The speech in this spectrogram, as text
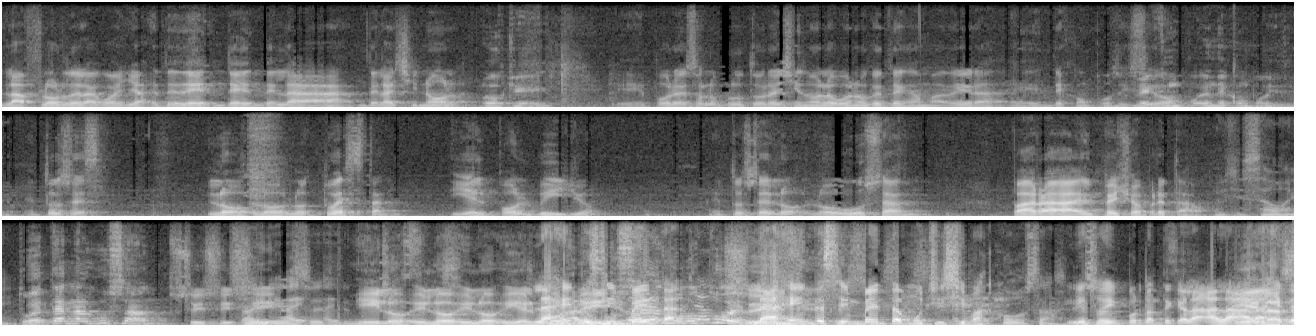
La flor de la guayaba, de, de- de- de la, de la chinola. Ok. Eh, por eso los productores de chinola es bueno que tengan madera en descomposición. Decompo- en decomposición. Entonces, lo, lo, lo tuestan y el polvillo, entonces lo, lo usan para el pecho apretado. Oye, esa vaina. ¿Tú estás en el gusano? Sí, sí, sí. hay- sí. hay Y, lo, y, muchísimos. lo, y, lo, y el La gente se inventa, la gente sí, se inventa sí. muchísimas cosas. Y eso es importante que a la, a la, Y a el la gente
